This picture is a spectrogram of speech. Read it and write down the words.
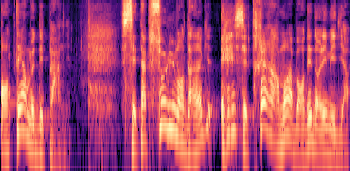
en termes d'épargne. C'est absolument dingue et c'est très rarement abordé dans les médias.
